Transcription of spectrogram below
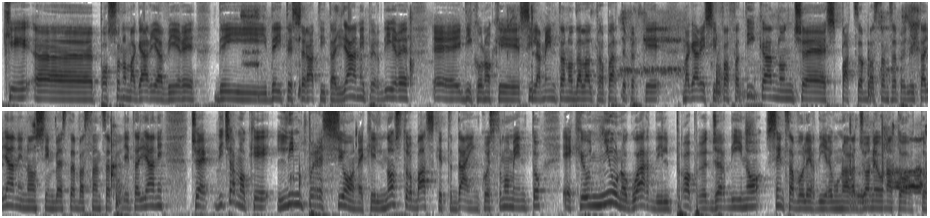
che eh, possono magari avere dei, dei, tesserati italiani per dire, e dicono che si lamentano dall'altra parte perché magari si fa fatica, non c'è spazio abbastanza per gli italiani, non si investe abbastanza per gli italiani, cioè diciamo che l'impressione che il nostro basket dà in questo momento è che ognuno guardi il proprio giardino senza voler dire una ragione o una torto,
